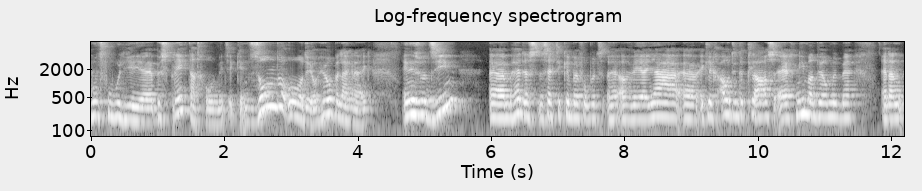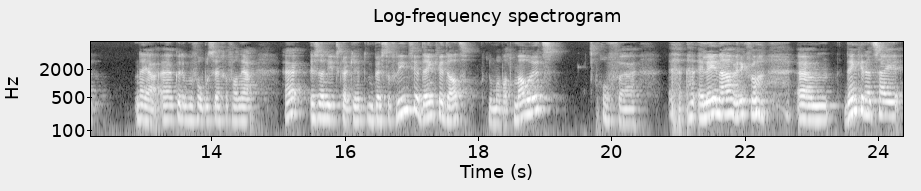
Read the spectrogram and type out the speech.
Hoe voel je je? Bespreek dat gewoon met je kind. Zonder oordeel, heel belangrijk. En je zult zien, hè, dus dan zegt je kind bijvoorbeeld uh, alweer: Ja, uh, ik lig oud in de klas, echt, niemand wil met me. En dan, nou ja, uh, kun je bijvoorbeeld zeggen: van ja, is er niet, kijk, je hebt een beste vriendje, denk je dat, noem maar wat, Maurits. Of Elena, weet ik veel. Um, denk je dat zij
